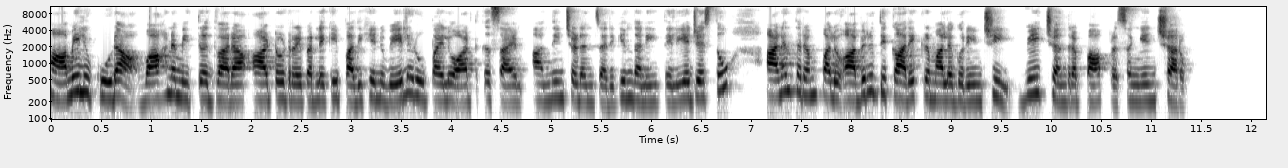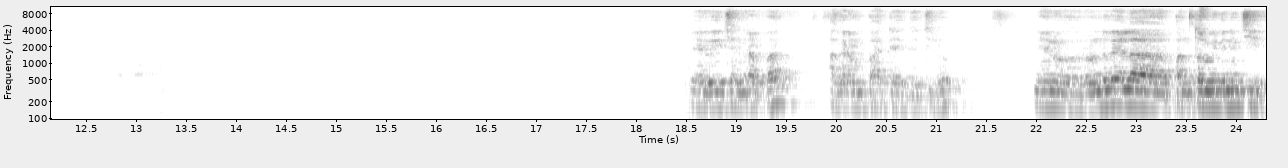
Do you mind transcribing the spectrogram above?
హామీలు కూడా వాహన మిత్ర ద్వారా ఆటో డ్రైవర్లకి పదిహేను వేల రూపాయలు ఆర్థిక సాయం అందించడం జరిగిందని తెలియజేస్తూ అనంతరం పలు అభివృద్ధి కార్యక్రమాల గురించి వి. చంద్రప్ప ప్రసంగించారు. నేను వి చంద్రప్ప అగరం పార్టీ అధ్యక్షులు. నేను రెండు వేల పంతొమ్మిది నుంచి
